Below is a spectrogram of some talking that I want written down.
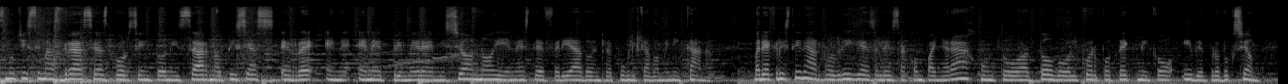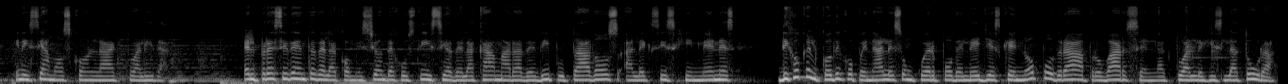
Tardes, muchísimas gracias por sintonizar Noticias RNN Primera Emisión hoy en este feriado en República Dominicana. María Cristina Rodríguez les acompañará junto a todo el cuerpo técnico y de producción. Iniciamos con la actualidad. El presidente de la Comisión de Justicia de la Cámara de Diputados, Alexis Jiménez, dijo que el Código Penal es un cuerpo de leyes que no podrá aprobarse en la actual legislatura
